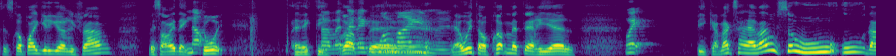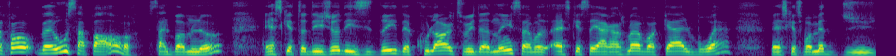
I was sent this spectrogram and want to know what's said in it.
Ce sera pas avec Grégory Charles, mais ça va être avec Non. toi. Avec tes Ça va être propres. avec moi-même. Ben oui, ton propre matériel. Oui. Puis comment que ça avance, ça? Ou, ou, dans le fond, de où ça part, cet album-là? Est-ce que tu as déjà des idées de couleurs que tu veux donner? Ça va, est-ce que c'est arrangement vocal, voix? Est-ce que tu vas mettre du,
